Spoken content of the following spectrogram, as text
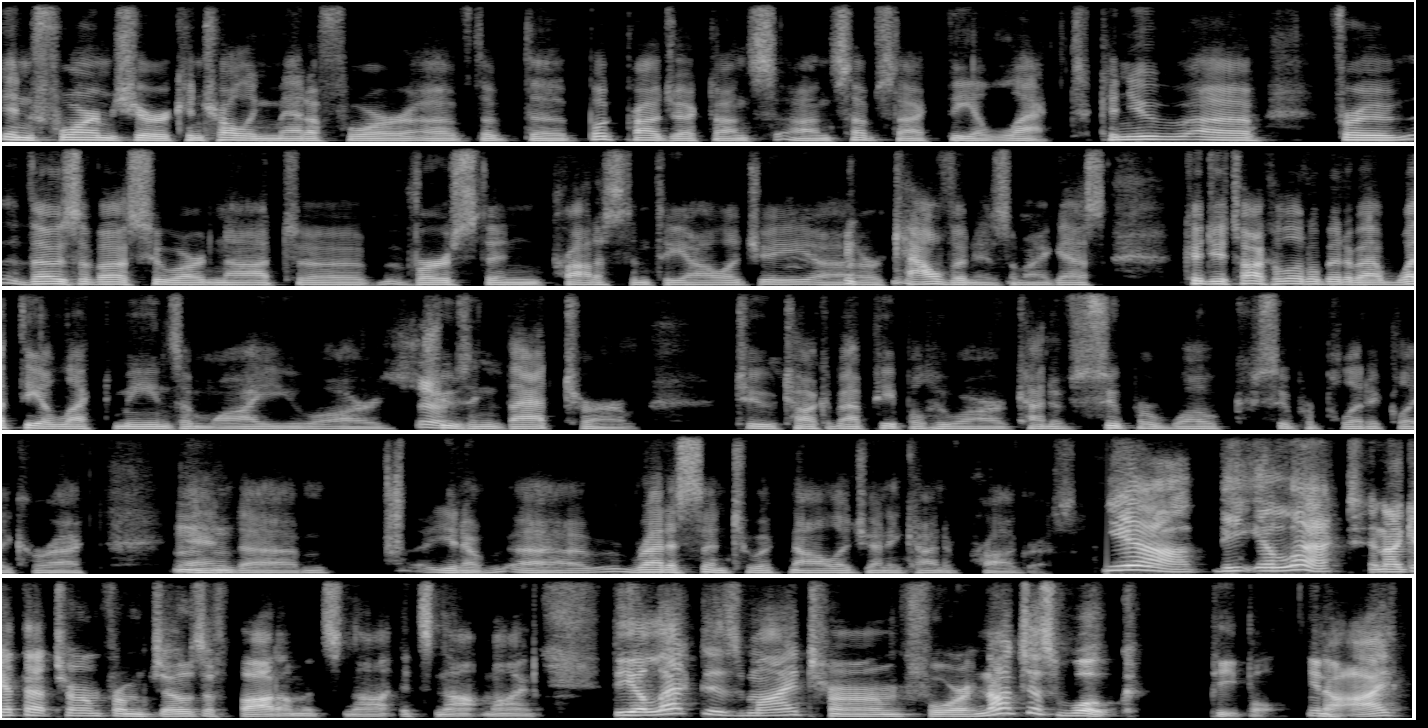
informs your controlling metaphor of the the book project on on Substack, The Elect. Can you, uh, for those of us who are not uh, versed in Protestant theology uh, or Calvinism, I guess, could you talk a little bit about what the elect means and why you are sure. choosing that term? to talk about people who are kind of super woke, super politically correct, mm -hmm. and um, you know, uh, reticent to acknowledge any kind of progress. Yeah, the elect, and I get that term from Joseph Bottum. It's not, it's not mine. The elect is my term for not just woke people. You know, I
